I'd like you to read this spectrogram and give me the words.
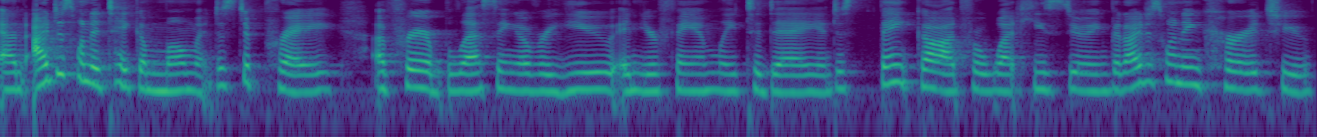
And I just want to take a moment just to pray a prayer blessing over you and your family today and just thank God for what He's doing. But I just want to encourage you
